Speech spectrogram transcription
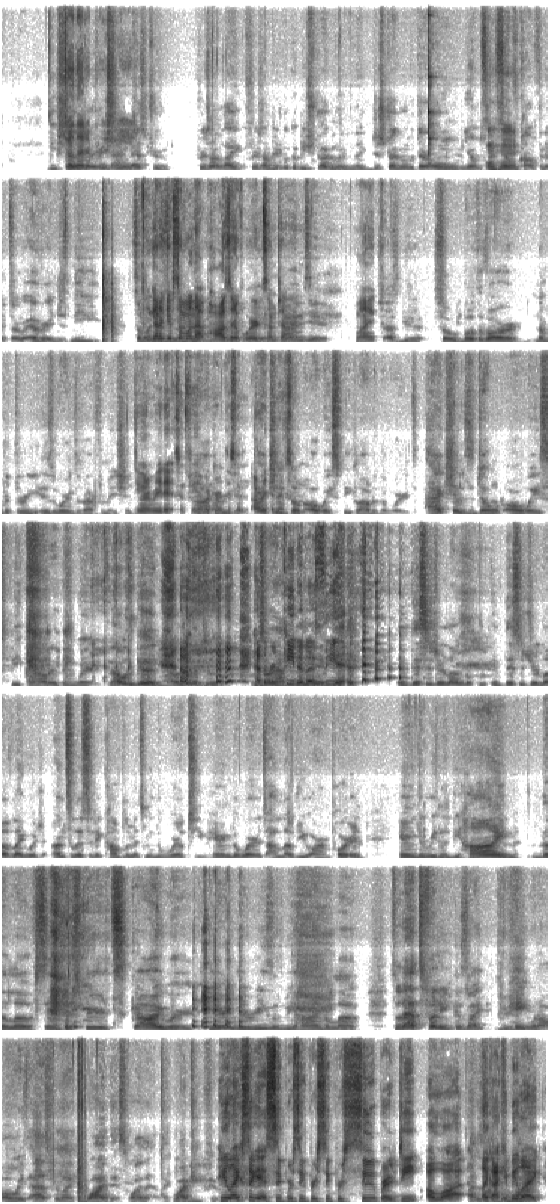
Show that appreciation. appreciate. that's true. For some, like for some people, could be struggling, like just struggling with their own, you know, what I'm saying, Mhm. self confidence or whatever, and just need someone. You gotta give someone "Yeah, that positive word Yeah, yeah, sometimes. Yeah, Like, That's good. So both of our number three is words of affirmation. do you want to read it since we Uh, I can read this it. one? I'll read the Actions one. don't always speak louder than words. Actions don't always speak louder than words. That was good. That was good to me. Had sorry, I repeat it, I see it. if this is your love, if this is your love language, unsolicited compliments mean the world to you. Hearing the words "I love you" are important. Hearing the reasons behind the love sends your spirit skyward. Hearing the reasons behind the love. So that's funny because like you hate when I always ask for like why this, why that, like why do you feel? He likes to get super, super, super, super deep a lot. I just Like I could be like,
